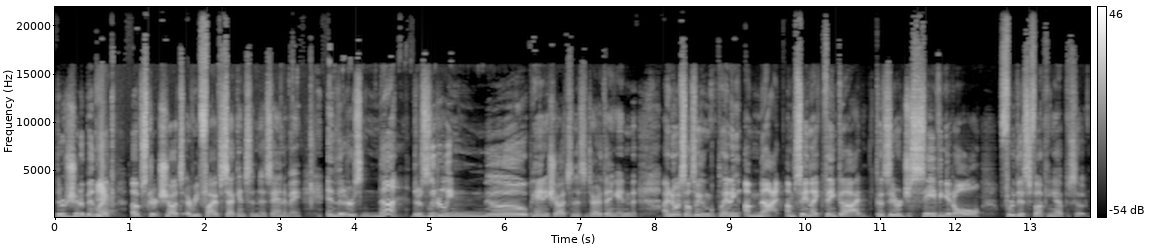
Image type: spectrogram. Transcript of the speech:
There should have been like upskirt shots every five seconds in this anime, and there's none. There's literally no panty shots in this entire thing. And I know it sounds like I'm complaining. I'm not. I'm saying like thank God because they were just saving it all for this fucking episode.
